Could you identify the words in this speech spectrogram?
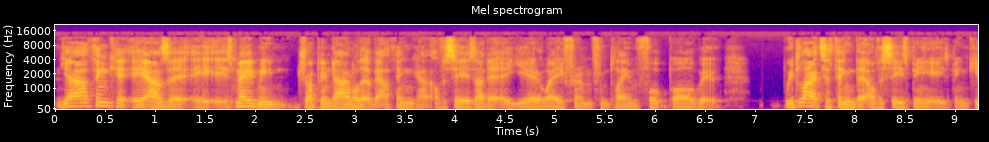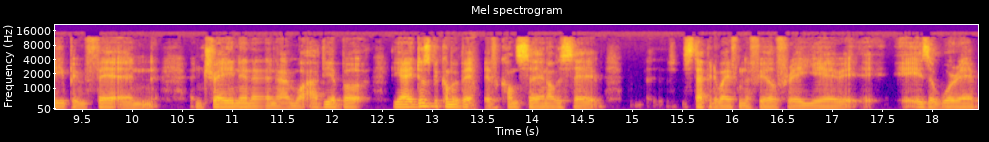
Yeah, I think it, it has. A, it's made me drop him down a little bit. I think obviously he's had a year away from from playing football. We, we'd like to think that obviously he's been he's been keeping fit and and training and, and what have you. But yeah, it does become a bit of a concern. Obviously, stepping away from the field for a year, it, it is a worry.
